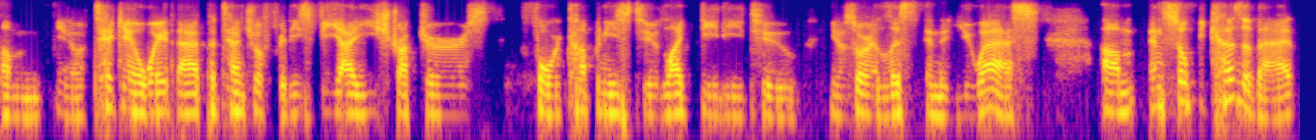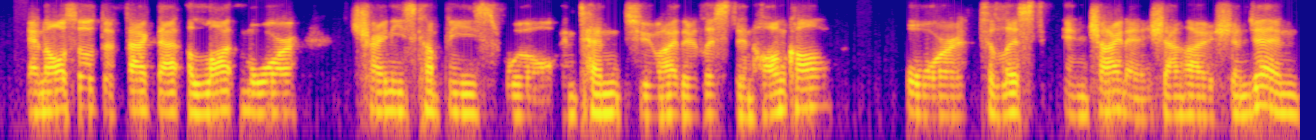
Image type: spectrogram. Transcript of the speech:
um, you know, taking away that potential for these VIE structures for companies to like Didi, to, you know, sort of list in the U.S. Um, and so, because of that, and also the fact that a lot more Chinese companies will intend to either list in Hong Kong or to list in China, in Shanghai or Shenzhen,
